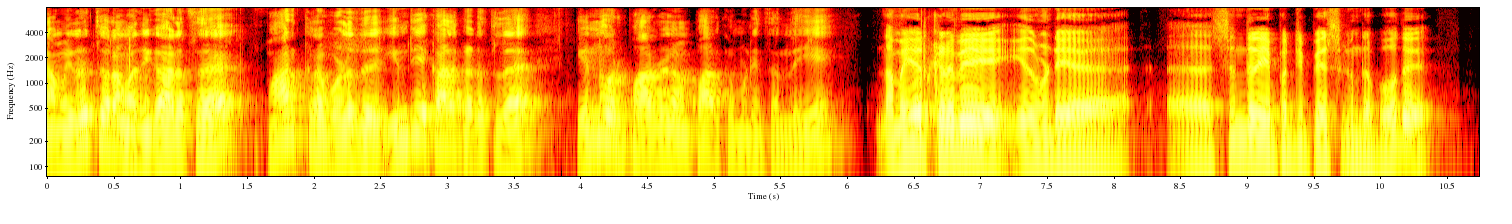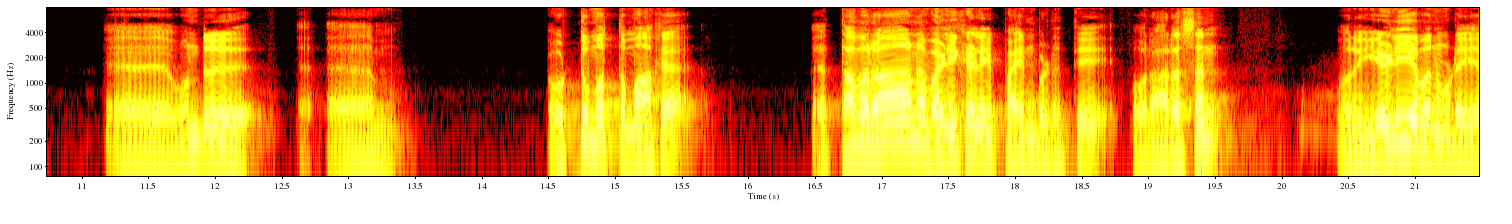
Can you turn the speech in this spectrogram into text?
நம்ம இருபத்தி ஓராம் அதிகாரத்தை பார்க்கிற பொழுது இன்றைய காலகட்டத்தில் என்ன ஒரு பார்வையில் நம்ம பார்க்க முடியும் தந்தையே? நம்ம ஏற்கனவே இதனுடைய சிந்தனையை பற்றி பேசுகின்ற போது ஒன்று ஒட்டுமொத்தமாக தவறான வழிகளை பயன்படுத்தி ஒரு அரசன் ஒரு எளியவனுடைய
